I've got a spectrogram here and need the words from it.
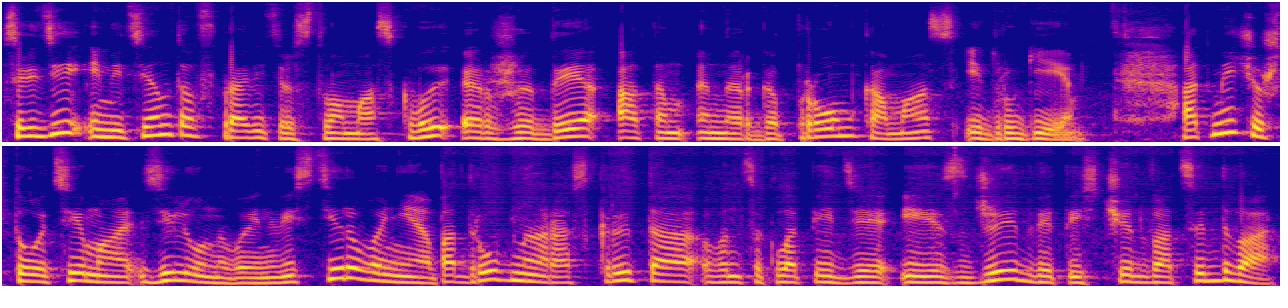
Среди эмитентов правительства Москвы, РЖД, Атомэнергопром, КАМАЗ и другие. Отмечу, что тема зеленого инвестирования подробно раскрыта в энциклопедии ESG 2022,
